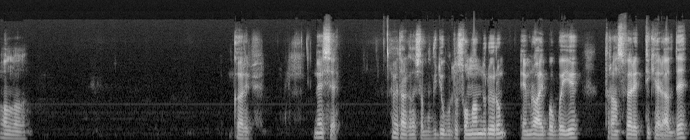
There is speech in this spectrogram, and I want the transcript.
Allah Allah. Garip. Neyse. Evet arkadaşlar bu videoyu burada sonlandırıyorum. Emre Aybaba'yı transfer ettik herhalde.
